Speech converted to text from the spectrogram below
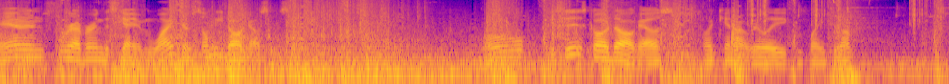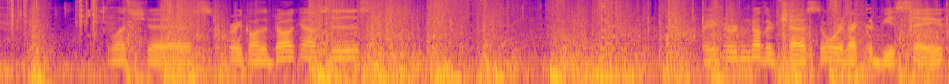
and forever in this game. Why is there so many doghouses? This is called doghouse, so I cannot really complain to them. So let's just break all the doghouses. I heard another chest, or that could be a safe.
